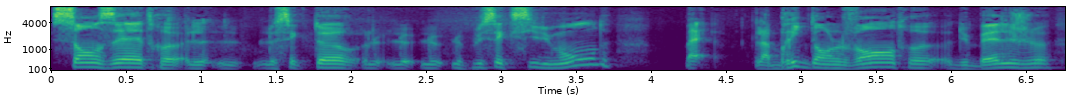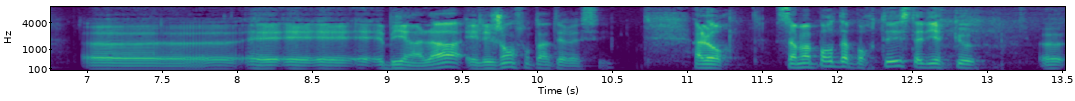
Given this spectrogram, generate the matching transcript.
sans être le, secteur le, plus sexy du monde, ben, la brique dans le ventre du Belge euh, est bien là et les gens sont intéressés. Alors, ça m'apporte d'apporter, c'est-à-dire que euh,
